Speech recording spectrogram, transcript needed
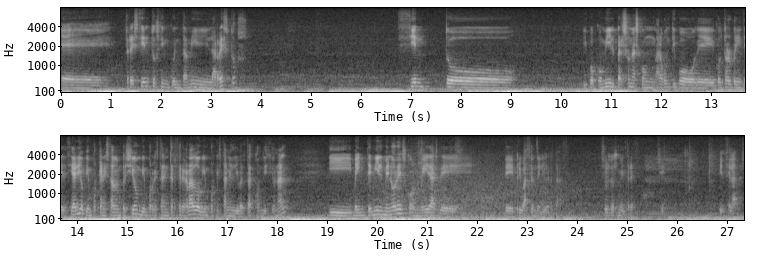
eh, 350.000 arrestos, 100 y poco mil personas con algún tipo de control penitenciario, bien porque han estado en prisión, bien porque están en tercer grado, bien porque están en libertad condicional, y 20.000 menores con medidas de, de privación de libertad. Eso es 2013 pinceladas.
